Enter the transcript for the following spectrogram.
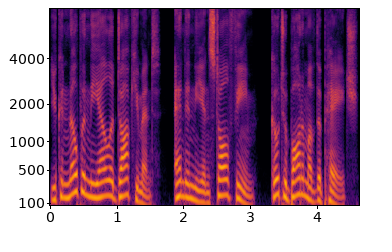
You can open the Ella document, and in the Install theme, go to bottom of the page.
